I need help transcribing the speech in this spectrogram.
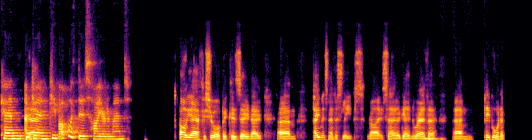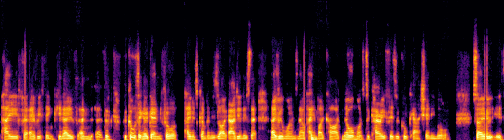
Can Adyen keep up with this higher demand? Oh yeah, for sure. Because uh, you know, um, payments never sleeps, right? So again, wherever mm. um, people want to pay for everything, you know, and uh, the, the cool thing again for payments companies like Adyen is that everyone's now paying by card. No one wants to carry physical cash anymore. So it,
